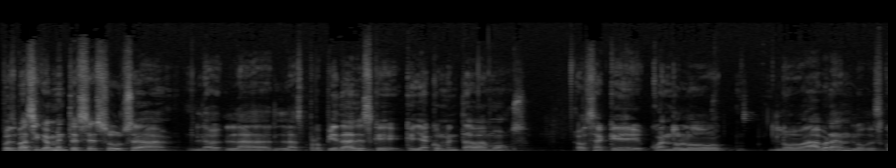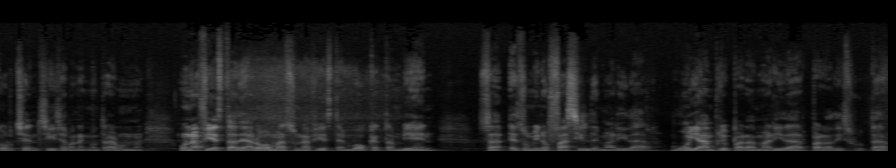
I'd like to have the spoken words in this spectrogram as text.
Pues básicamente es eso, o sea, la- la- las propiedades que, que ya comentábamos, o sea que cuando lo, lo abran, lo descorchen, sí se van a encontrar una, una fiesta de aromas, una fiesta en boca también. O sea, es un vino fácil de maridar, muy amplio para maridar, para disfrutar.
